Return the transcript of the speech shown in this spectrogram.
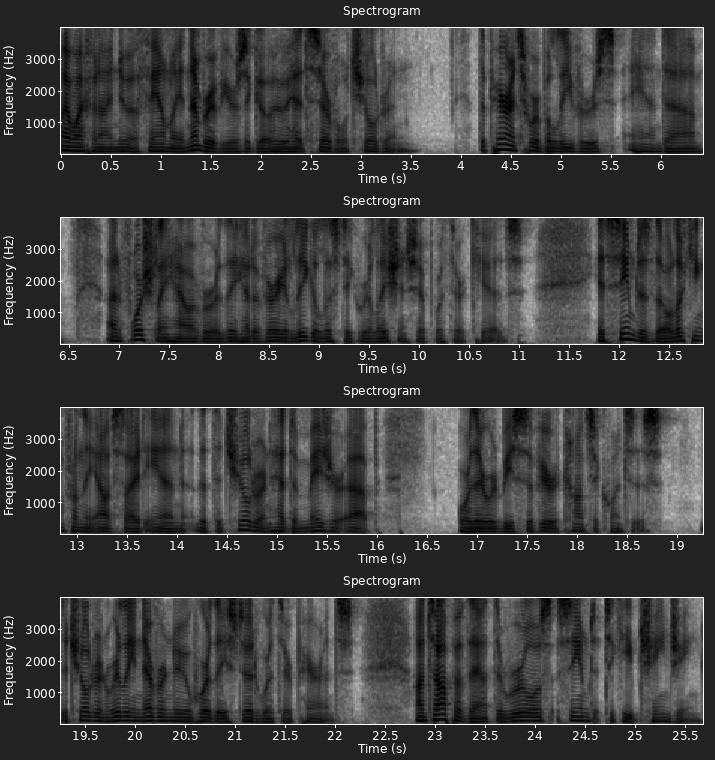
My wife and I knew a family a number of years ago who had several children. The parents were believers, and uh, unfortunately, however, they had a very legalistic relationship with their kids. It seemed as though, looking from the outside in, that the children had to measure up or there would be severe consequences. The children really never knew where they stood with their parents. On top of that, the rules seemed to keep changing.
